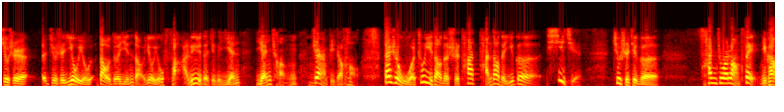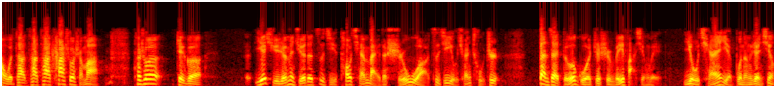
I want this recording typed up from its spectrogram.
就是呃就是又有道德引导，又有法律的这个严严惩，这样比较好。但是我注意到的是，他谈到的一个细节，就是这个餐桌浪费。你看我他他他他说什么啊？他说这个。呃也许人们觉得自己掏钱买的食物啊，自己有权处置，但在德国这是违法行为，有钱也不能任性。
